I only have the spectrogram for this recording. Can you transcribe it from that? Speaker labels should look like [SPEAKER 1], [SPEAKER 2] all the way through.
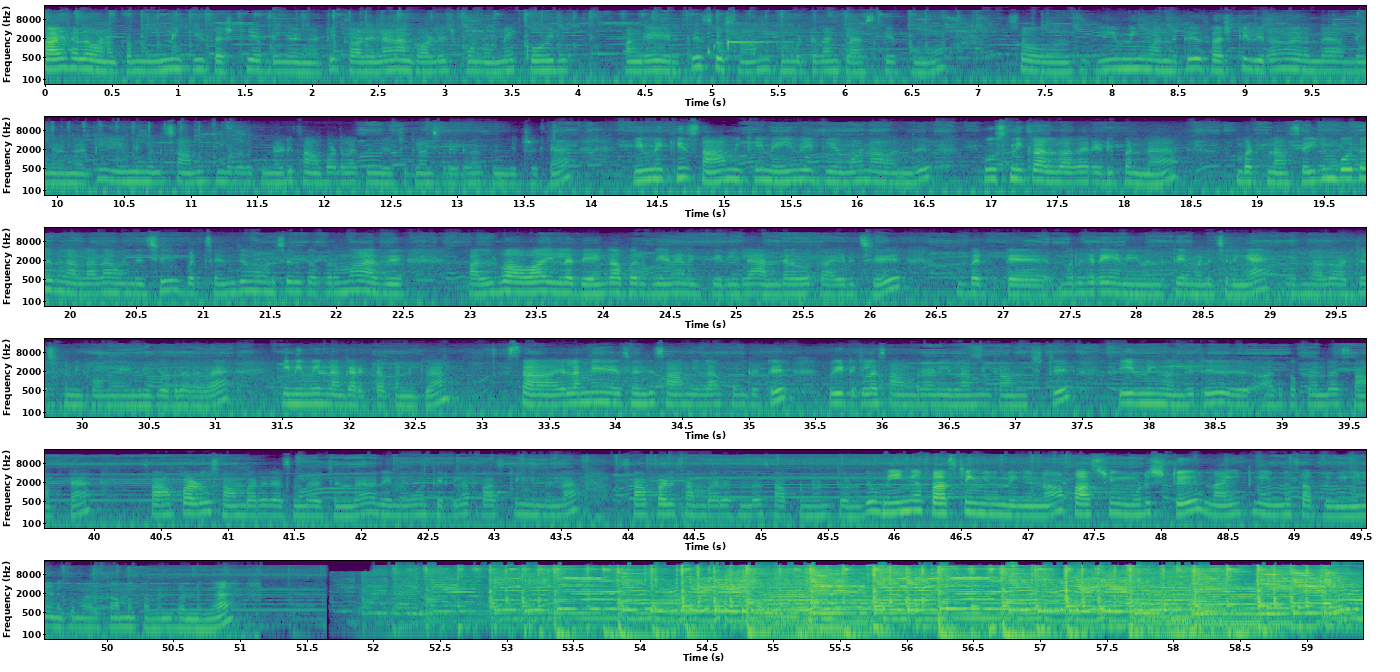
[SPEAKER 1] Hi hello வணக்கம். இன்னைக்கு சஷ்டி அப்படிங்கிறங்காட்டி காலையில் நான் காலேஜ் போனோடனே கோயில் அங்கேயே இருக்குது ஸோ சாமி கும்பிட்டு தான் கிளாஸ்க்கே போனோம். ஸோ ஈவினிங் வந்துட்டு சஷ்டி விரதம் இருந்தேன் அப்படிங்கிறங்காட்டி ஈவினிங் வந்து சாமி கும்பிட்றதுக்கு முன்னாடி சாப்பாடெல்லாம் செஞ்சு வச்சுக்கலாம்னு சொல்லிட்டு தான் செஞ்சிட்ருக்கேன். இன்றைக்கி சாமிக்கு நெய்வேத்தியமாக நான் வந்து பூசணிக்காய் அல்வா தான் ரெடி பண்ணேன். பட் நான் செய்யும்போது அது நல்லா தான் வந்துச்சு. பட் செஞ்சு முடிச்சதுக்கப்புறமா அது அல்வாவா இல்லை தேங்காய் பருப்பியான்னு எனக்கு தெரியல. அந்தளவுக்கு ஆயிடுச்சு பட்டு uh, முருகரே என்னை வந்துட்டு மன்னிச்சிடுங்க. இருந்தாலும் அட்ஜஸ்ட் பண்ணிக்கோங்க இன்றைக்கி ஒரு தடவை. இனிமேல் நான் கரெக்டாக பண்ணிக்குவேன். சா எல்லாமே செஞ்சு சாமியெல்லாம் கும்பிட்டுட்டு வீட்டுக்கெல்லாம் சாம்பிராணி எல்லாமே காமிச்சிட்டு ஈவினிங் வந்துட்டு அதுக்கப்புறம் தான் சாப்பிட்டேன். சாப்பாடும் சாம்பார் ரசம் தான் வச்சுருந்தேன். அது என்னவோ தெரியல. ஃபாஸ்டிங் இருந்தேன்னா சாப்பாடு சாம்பார் ரசம் தான் சாப்பிட்ணுன்னு தோணுது. நீங்கள் ஃபாஸ்டிங் இருந்தீங்கன்னா ஃபாஸ்டிங் முடிச்சுட்டு நைட்டு என்ன சாப்பிடுவீங்கன்னு எனக்கு மறக்காமல் கமெண்ட் பண்ணுங்கள்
